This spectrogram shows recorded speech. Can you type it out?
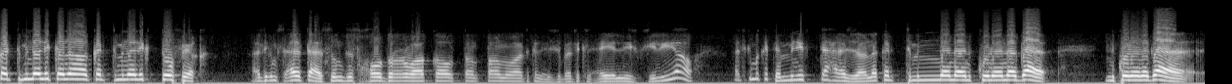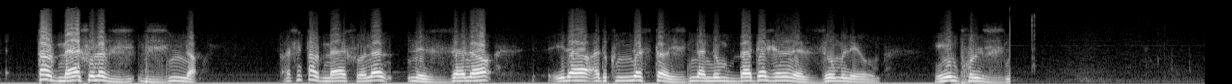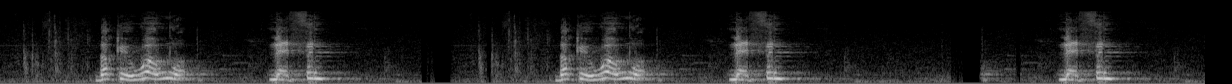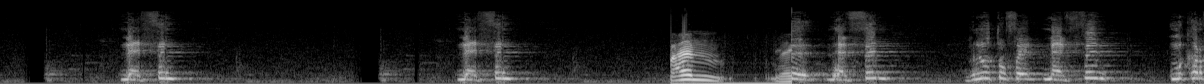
كنتمنى لك أنا كنتمنى لك التوفيق. هذيك مسألة تاع سندس خضر وهكا والطنطان وهذاك العجب هذيك الآية اللي جبتي ليا هذيك ما كتهمني في حتى حاجة. أنا كنتمنى أنا نكون أنا كاع نكون أنا كاع طالب معاش ولا في الجنة. عرفتي؟ طالب معاش وأنا نهز إلى هذوك الناس تاع الجنة عندهم باكاج أنا نهزهم ليهم. هي ندخل الجنة. باقي هو هو معفن. باقي هو هو. معفن. معفن. معفن. معفن. طبعا معفن. بنو طفيل معفن. مكر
